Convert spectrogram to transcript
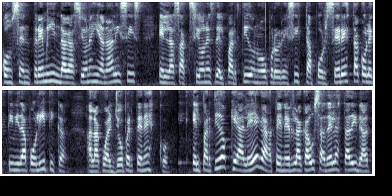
Concentré mis indagaciones y análisis en las acciones del Partido Nuevo Progresista por ser esta colectividad política a la cual yo pertenezco. El partido que alega tener la causa de la estadidad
